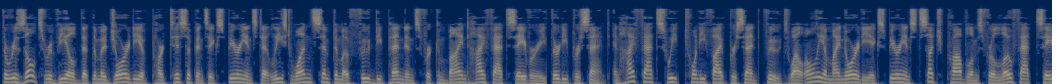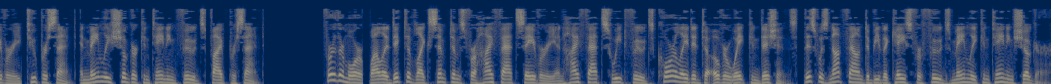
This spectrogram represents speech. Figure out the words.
The results revealed that the majority of participants experienced at least one symptom of food dependence for combined high-fat savory 30% and high-fat sweet 25% foods while only a minority experienced such problems for low-fat, savory 2% and mainly sugar-containing foods 5%. Furthermore, while addictive-like symptoms for high-fat savory and high-fat sweet foods correlated to overweight conditions, this was not found to be the case for foods mainly containing sugar.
